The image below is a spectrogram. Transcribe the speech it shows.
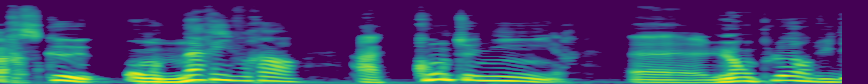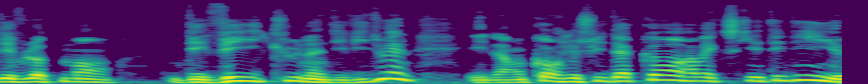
Parce que on arrivera à contenir euh, l'ampleur du développement des véhicules individuels. Et là encore, je suis d'accord avec ce qui a été dit.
